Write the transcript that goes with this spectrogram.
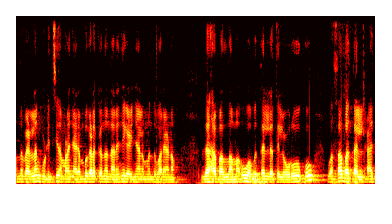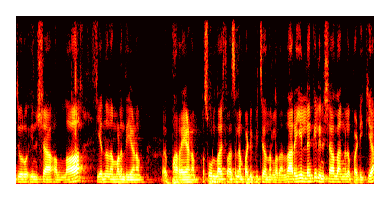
ഒന്ന് വെള്ളം കുടിച്ച് നമ്മുടെ ഞരമ്പുകളൊക്കെ ഒന്ന് നനഞ്ഞു കഴിഞ്ഞാൽ നമ്മൾ എന്ത് പറയണം? ഇൻഷാ അള്ളാ എന്ന് നമ്മൾ എന്ത് ചെയ്യണം? പറയണം. റസൂല്ലാ സ്വലാസ്ലം പഠിപ്പിക്കുക എന്നുള്ളതാണ്. അത് അറിയില്ലെങ്കിൽ ഇൻഷാ അള്ളാ നിങ്ങൾ പഠിക്കുക.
